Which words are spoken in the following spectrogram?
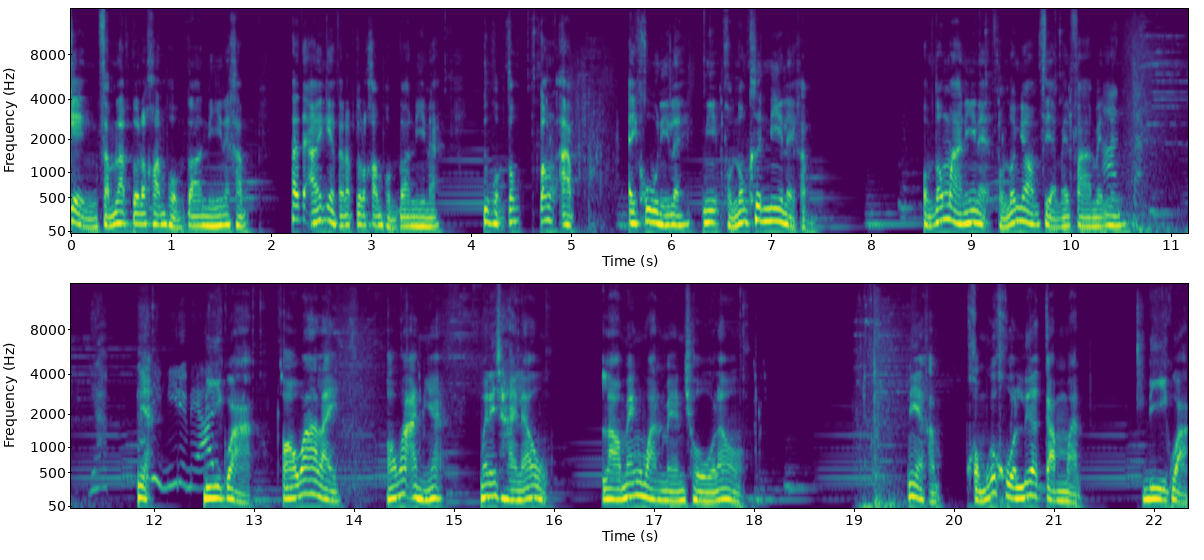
เก่งสำหรับตัวละครผมตอนนี้นะครับถ้าจะเอาให้เก่งสำหรับตัวละครผมตอนนี้นะคือผมต้องต้องอัพไอ้คู่นี้เลยนี่ผมต้องขึ้นนี่เลยครับ ผมต้องมานี่เนี่ยผมต้องยอมเสียเม็ดฟ้าเม็ดนึงเนี่ยดีกว่า เพราะว่าอะไร เพราะว่าอันเนี้ยไม่ได้ใช้แล้ว เราแม่งวันแมนโชว์แล้ว เนี่ยครับ ผมก็ควรเลือกกำหมัดดีกว่า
